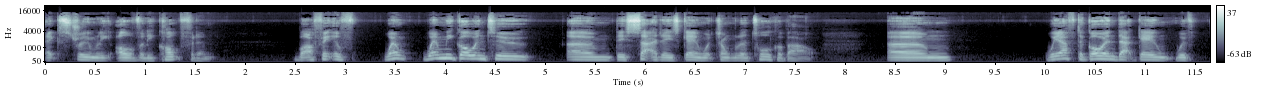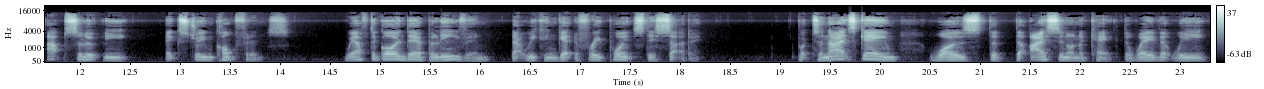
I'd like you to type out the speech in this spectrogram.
extremely overly confident. But I think if when when we go into um this Saturday's game, which I'm gonna talk about, um, we have to go in that game with absolutely extreme confidence. We have to go in there believing that we can get the three points this Saturday. But tonight's game was the, the icing on the cake. The way that we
